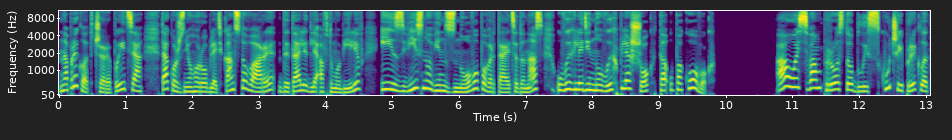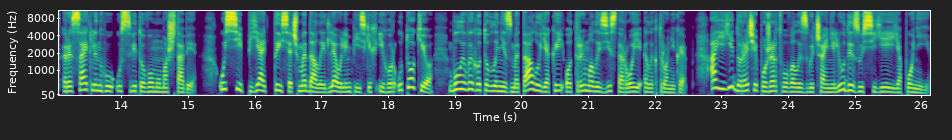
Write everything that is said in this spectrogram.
наприклад, черепиця. Також з нього роблять канцтовари, деталі для автомобілів. І, звісно, він знову повертається до нас у вигляді нових пляшок та упаковок. А ось вам просто блискучий приклад ресайклінгу у світовому масштабі. Усі 5 тисяч медалей для Олімпійських ігор у Токіо були виготовлені з металу, який отримали зі старої електроніки. А її, до речі, пожертвували звичайні люди з усієї Японії.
